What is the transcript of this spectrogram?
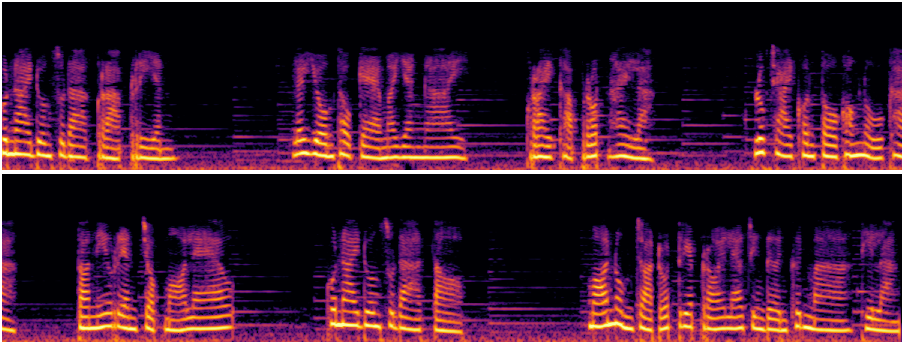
คุณนายดวงสุดากราบเรียน และโยมเท่าแก่มายังไง ใครขับรถให้ละ่ะ ลูกชายคนโตของหนูค่ะ ตอนนี้เรียนจบหมอแล้ว คุณนายดวงสุดาตอบ หมอหนุ่มจอดรถเรียบร้อยแล้วจึงเดินขึ้นมาทีหลัง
